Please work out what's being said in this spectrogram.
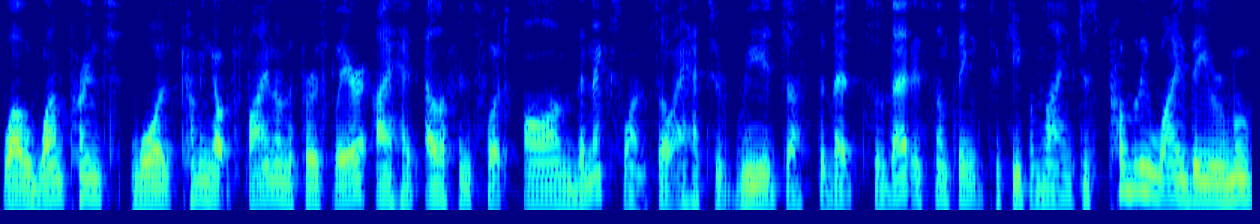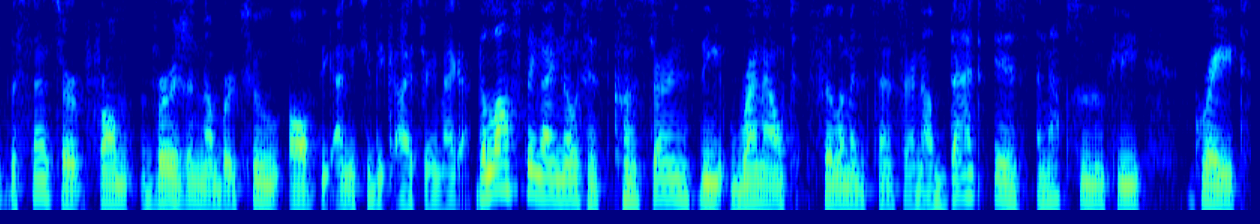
while one print was coming out fine on the first layer, I had elephant's foot on the next one. So I had to readjust the bed. So that is something to keep in mind. Which is probably why they removed the sensor from version number two of the Anycubic i3 Mega. The last thing I noticed concerns the runout filament sensor. Now that is an absolutely great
